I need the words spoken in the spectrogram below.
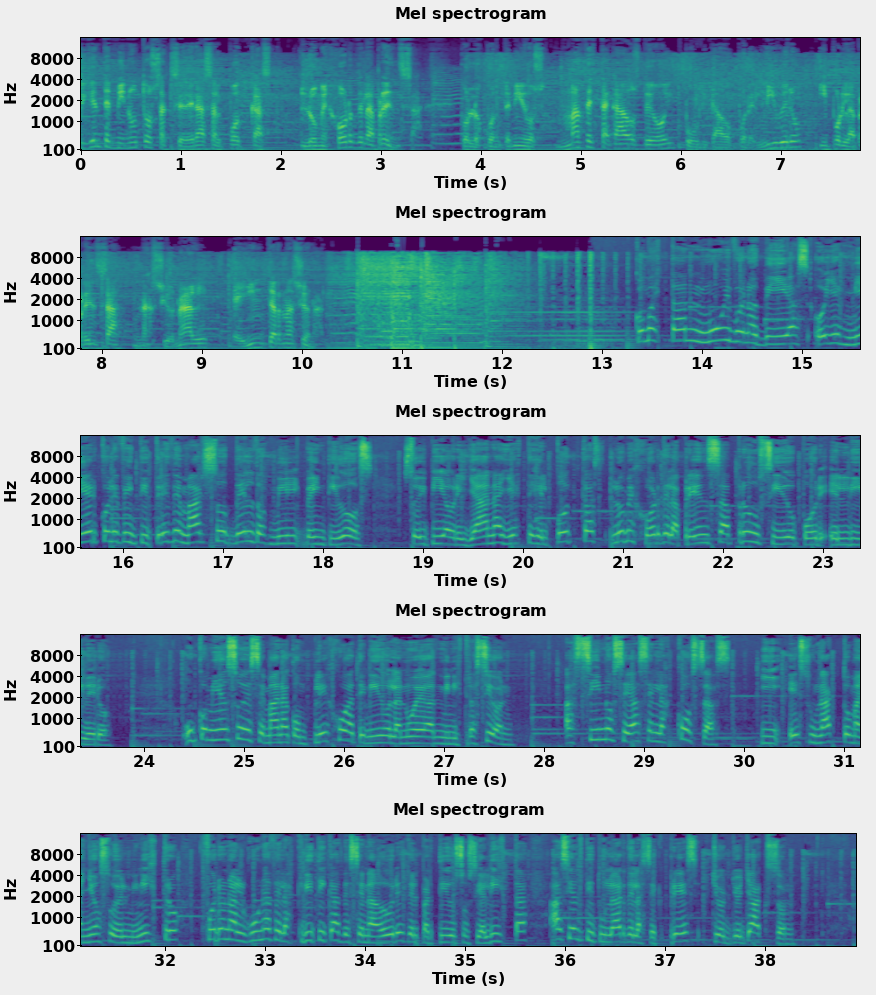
siguientes minutos accederás al podcast Lo mejor de la prensa, con los contenidos más destacados de hoy publicados por el libro y por la prensa nacional e internacional. ¿Cómo están? Muy buenos días. Hoy es miércoles 23 de marzo del 2022. Soy Pía Orellana y este es el podcast Lo mejor de la prensa producido por El Libero. Un comienzo de semana complejo ha tenido la nueva administración. Así no se hacen las cosas y es un acto mañoso del ministro fueron algunas de las críticas de senadores del Partido Socialista hacia el titular de las Express, Giorgio Jackson.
